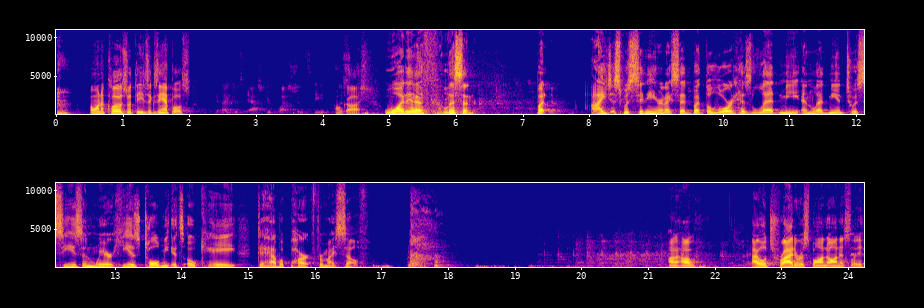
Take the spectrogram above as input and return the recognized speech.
I want to close with these examples. Can I just ask you a question, Steve? Oh, listen. gosh. What if, listen, but I just was sitting here and I said, but the Lord has led me and led me into a season where He has told me it's okay to have a part for myself. I'll, I will try to respond honestly.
